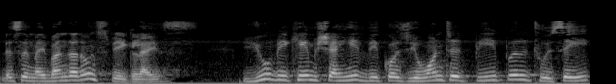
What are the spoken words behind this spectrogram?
Listen, my banda, don't speak lies. You became shaheed because you wanted people to say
